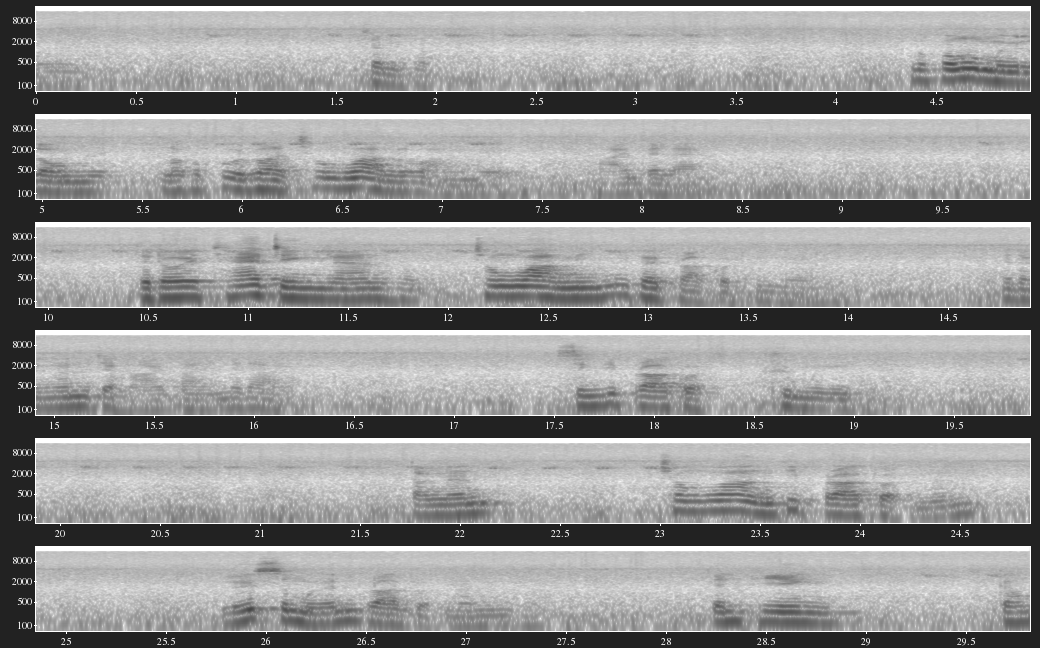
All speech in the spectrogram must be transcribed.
มือใช่ไหมครับเมื่อผมเอามือลงเนี่ยเราก็พูดว่าช่องว่างระหว่างมือหายไปแล้ว แต่โดยแท้จริงแล้วนะครับช่องว่างนี้ไม่เคยปรากฏขึ้นเลยดังนั้นจะหายไปไม่ได้ สิ่งที่ปรากฏคือมือ ดังนั้นช่องว่างที่ปรากฏนั้น หรือเสมือนปรากฏนั้น เป็นเพียงการ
